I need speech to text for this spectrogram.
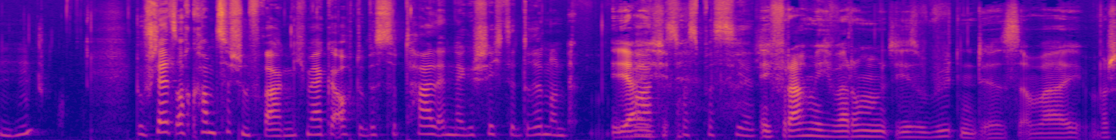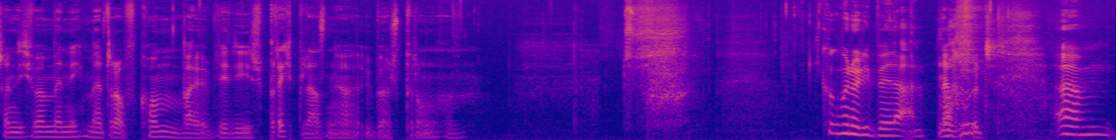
Mhm. Du stellst auch kaum Zwischenfragen. Ich merke auch, du bist total in der Geschichte drin und Ja, wartest, ich, was passiert. ich frage mich, warum die so wütend ist, aber wahrscheinlich wollen wir nicht mehr drauf kommen, weil wir die Sprechblasen ja übersprungen haben. Ich gucke mir nur die Bilder an. Na gut. Ähm,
